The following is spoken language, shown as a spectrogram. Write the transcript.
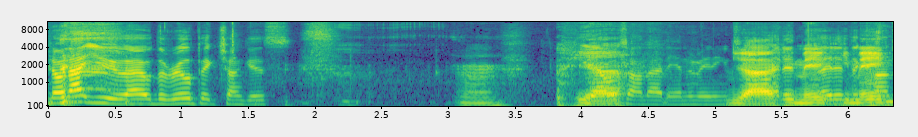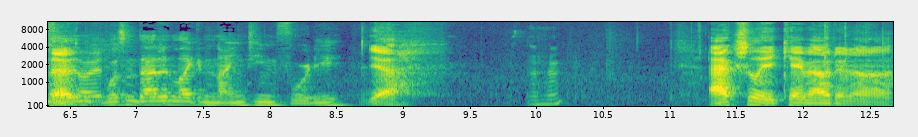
No, not you. Uh, the real Big Chungus. Uh, I Yeah. was on that animating. Team. Yeah, I he did, made- I did he the made wasn't that- that- wasn't that in like 1940? Yeah. hmm Actually, it came out in uh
